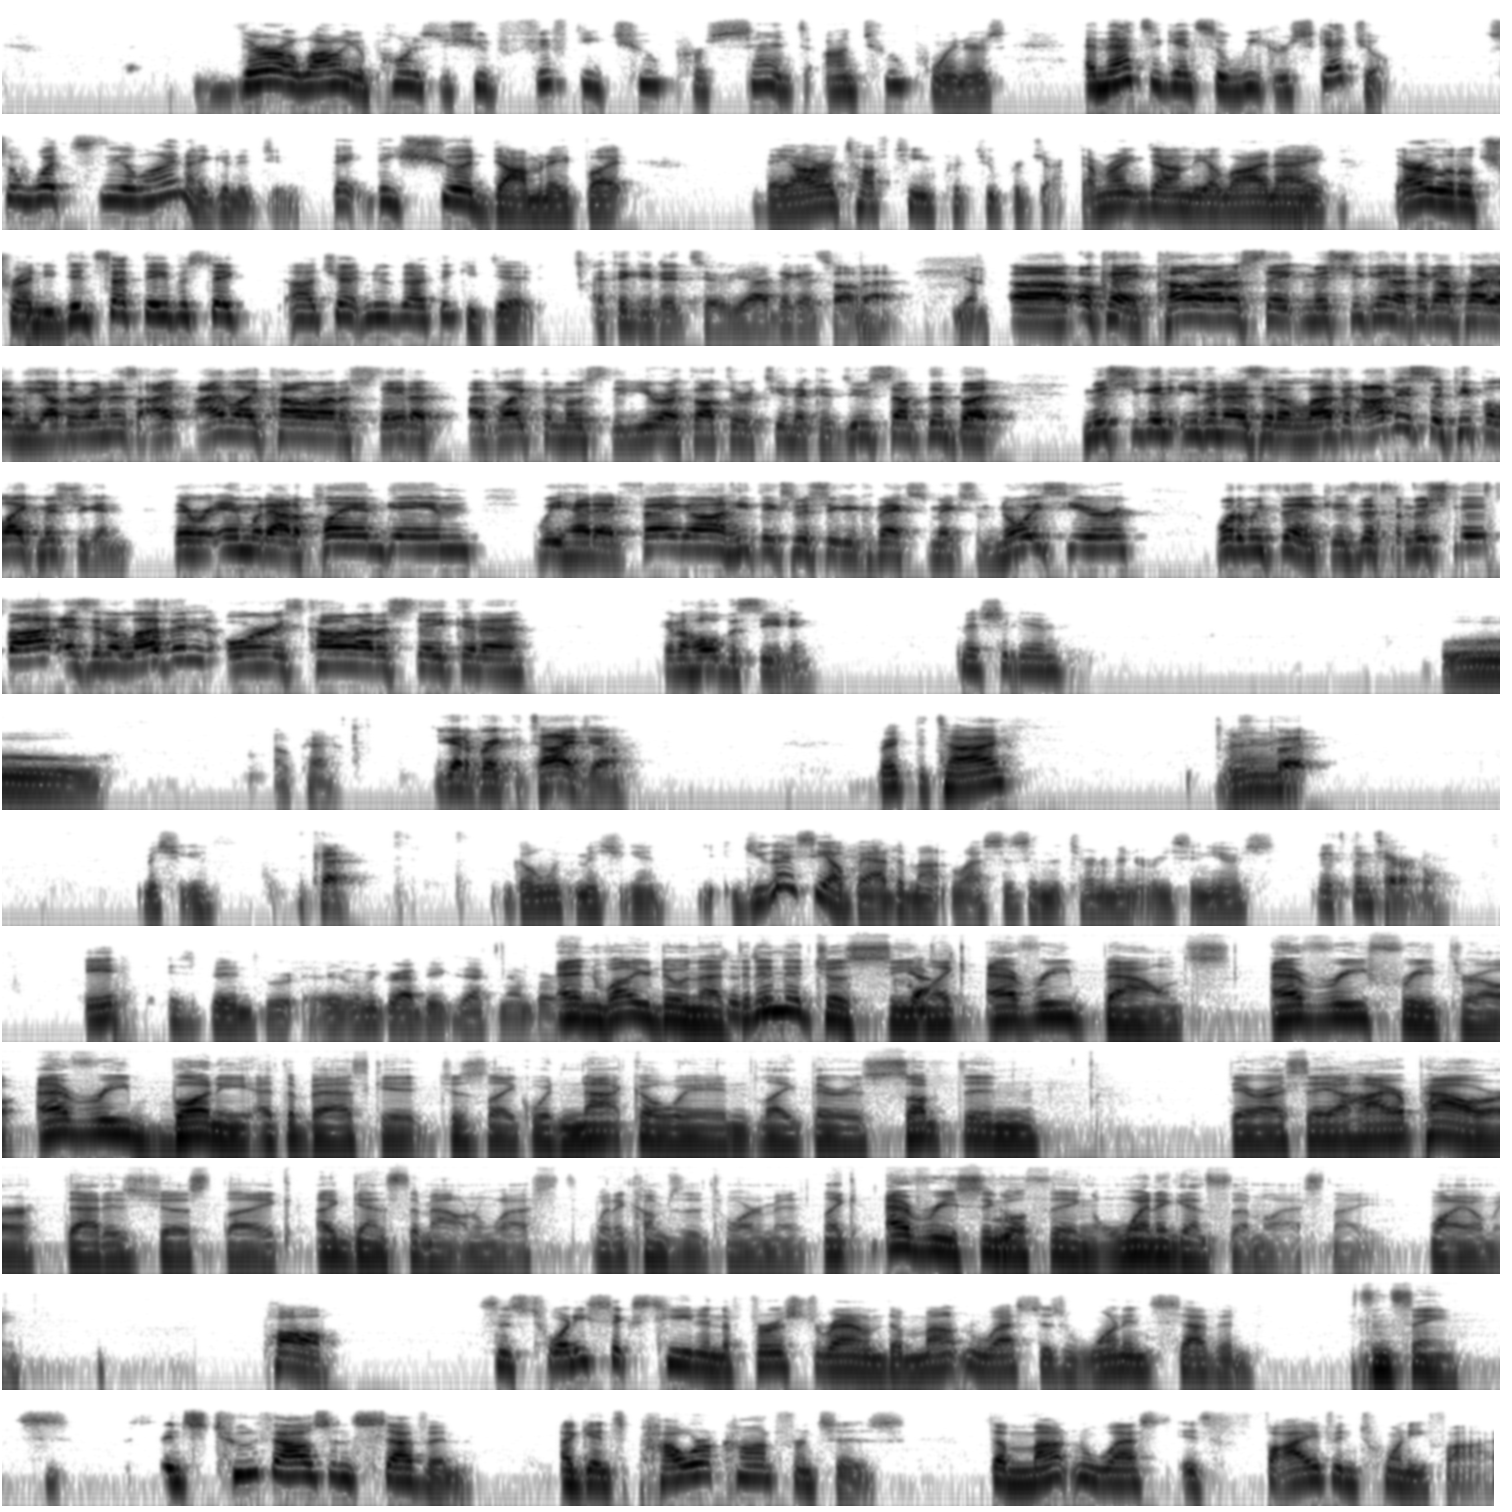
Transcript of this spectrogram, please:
They're allowing opponents to shoot 52% on two-pointers, and that's against a weaker schedule. So what's the Illini going to do? They they should dominate, but they are a tough team pro- to project. I'm writing down the Illini. They are a little trendy. Did Seth Davis take uh, Chattanooga? I think he did. I think he did too. Yeah, I think I saw that. Yeah. Uh, okay, Colorado State, Michigan. I think I'm probably on the other end. of this. I, I like Colorado State. I've, I've liked them most of the year. I thought they're a team that could do something, but Michigan, even as at 11, obviously people like Michigan. They were in without a playing game. We had Ed Feng on. He thinks Michigan can make, make some noise here. What do we think? Is this a Michigan spot as an 11, or is Colorado State gonna gonna hold the seating? Michigan. Ooh. Okay. You got to break the tie, Joe. Break the tie. Who's you All put? right. Michigan. Okay, I'm going with Michigan. Do you guys see how bad the Mountain West is in the tournament in recent years? it's been terrible. It has been. Uh, let me grab the exact number. And while you're doing that, So didn't it just seem Yeah. like every bounce, every free throw, every bunny at the basket just like would not go in? Like there is something, dare I say, a higher power that is just like against the Mountain West when it comes to the tournament. Like every single thing went against them last night. Wyoming. Paul, since 2016 in the first round, the Mountain West is one in seven. It's insane. Since 2007, against power conferences, the Mountain West is five and 25.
